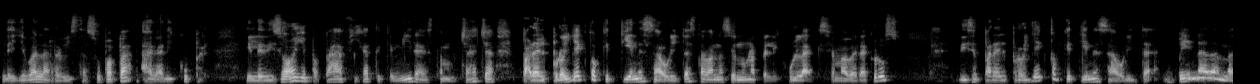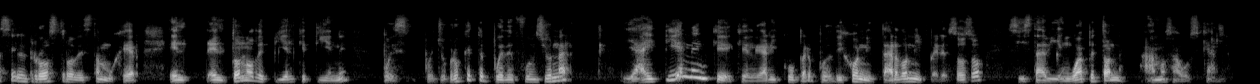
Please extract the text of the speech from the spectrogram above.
le lleva la revista a su papá, a Gary Cooper, y le dice, oye papá, fíjate que mira esta muchacha, para el proyecto que tienes ahorita, estaban haciendo una película que se llama Veracruz. Dice, para el proyecto que tienes ahorita, ve nada más el rostro de esta mujer, el, el tono de piel que tiene, pues, pues yo creo que te puede funcionar. Y ahí tienen que, que el Gary Cooper, pues dijo, ni tardo ni perezoso, si está bien guapetona, vamos a buscarla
